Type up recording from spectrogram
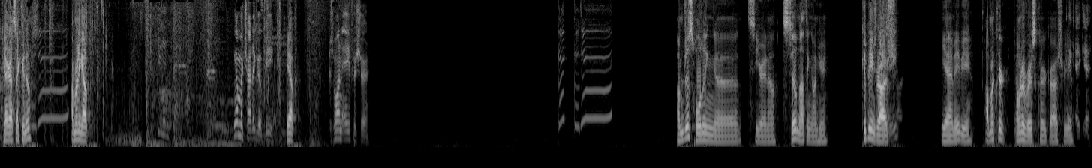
Okay, I got second now. I'm running up. I think I'm gonna try to go B. Yep. There's one A for sure. I'm just holding uh C right now. Still nothing on here. Could be in garage. Yeah, maybe. I'm gonna clear. I'm gonna reverse clear garage for you. Okay, okay.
